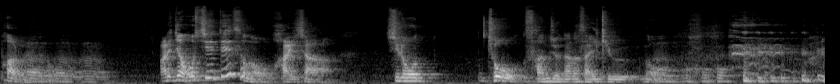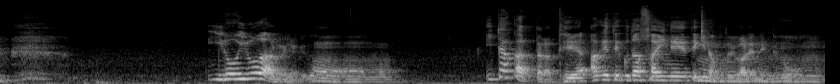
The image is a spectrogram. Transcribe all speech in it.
ぱいあるんやけど、うんうんうん。あれじゃあ教えてその歯医者素人超37歳級の、いろいろあるんやけど、うんうんうん。痛かったら手挙げてくださいね的なこと言われんねんけど、ううん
